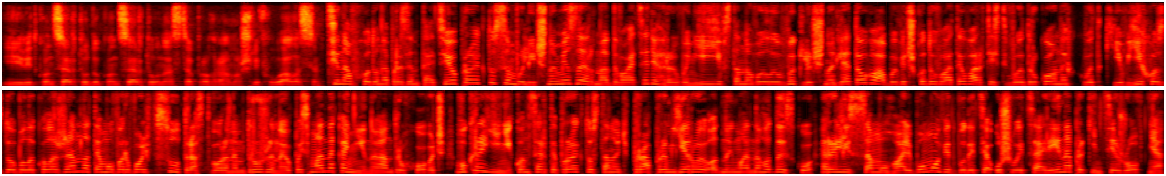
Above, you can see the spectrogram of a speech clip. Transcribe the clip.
І від концерту до концерту у нас ця програма шліфувалася. Ціна входу на презентацію проекту символічно мізерна 20 гривень. Її встановили виключно для того, аби відшкодувати вартість видрукованих квитків. Їх оздобили колажем на тему Вервольф Сутра, створеним дружиною письменника Ніною Андрухович. В Україні концерти проекту стануть прапрем'єрою одноіменного диску. Реліз самого альбому відбудеться у Швейцарії наприкінці жовтня.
